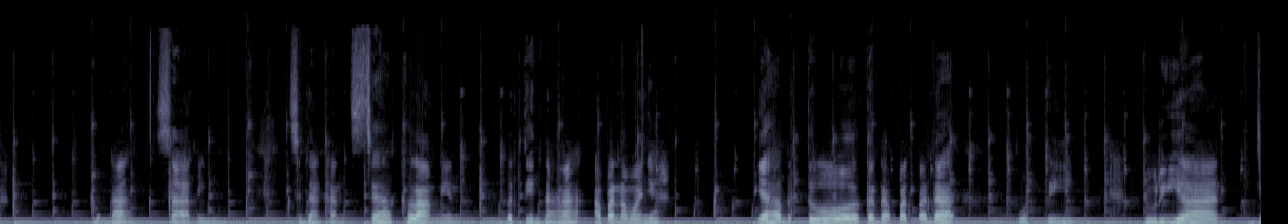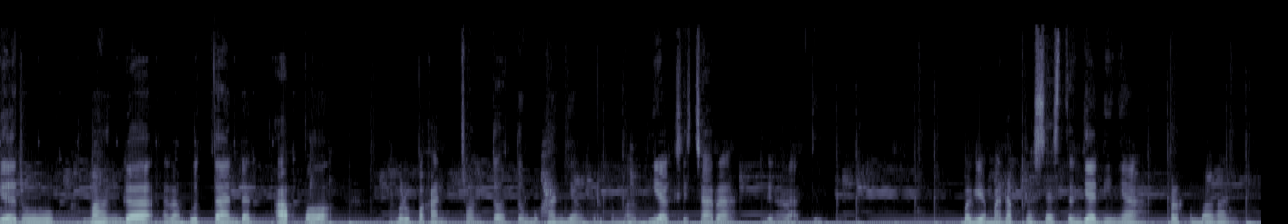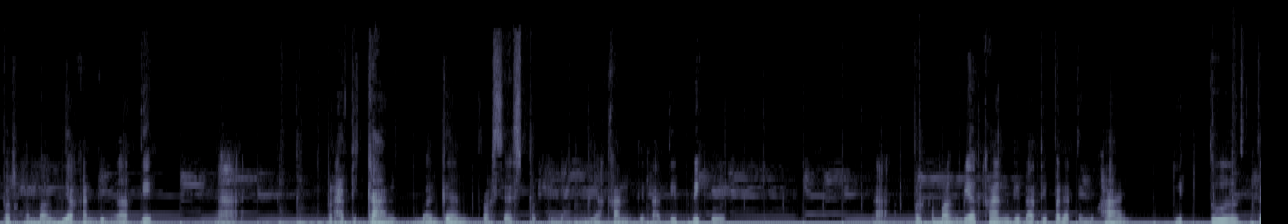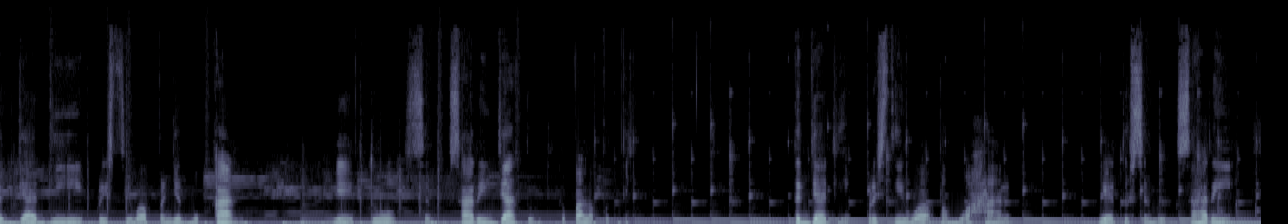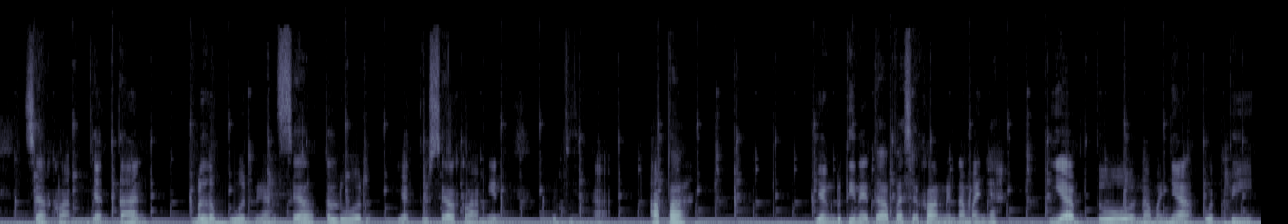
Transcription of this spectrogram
Benang sari. Sedangkan sel kelamin betina apa namanya? Ya, betul, terdapat pada putih. Durian, jeruk, mangga, rambutan, dan apel merupakan contoh tumbuhan yang berkembang biak secara generatif. Bagaimana proses terjadinya perkembangan perkembangbiakan generatif? Nah, Perhatikan bagian proses perkembangbiakan generatif berikut. Nah, perkembangbiakan generatif pada tumbuhan itu terjadi peristiwa penyerbukan yaitu serbuk sari jatuh di kepala putih. Terjadi peristiwa pembuahan yaitu serbuk sari sel kelamin jantan melebur dengan sel telur yaitu sel kelamin betina. Apa yang betina itu apa sih kelamin namanya? Iya betul, namanya putih.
